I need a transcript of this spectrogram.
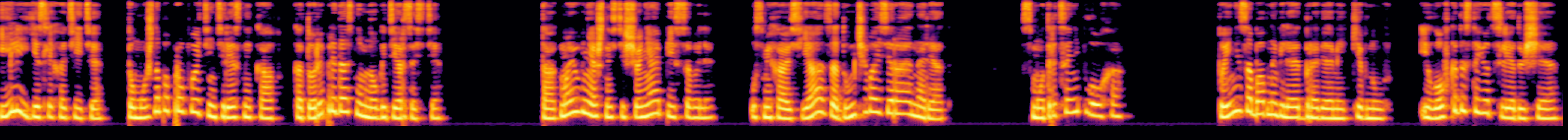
Или, если хотите, то можно попробовать интересный каф, который придаст немного дерзости. Так мою внешность еще не описывали. Усмехаюсь я, задумчиво озирая наряд. Смотрится неплохо. Пенни забавно виляет бровями, кивнув, и ловко достает следующее,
